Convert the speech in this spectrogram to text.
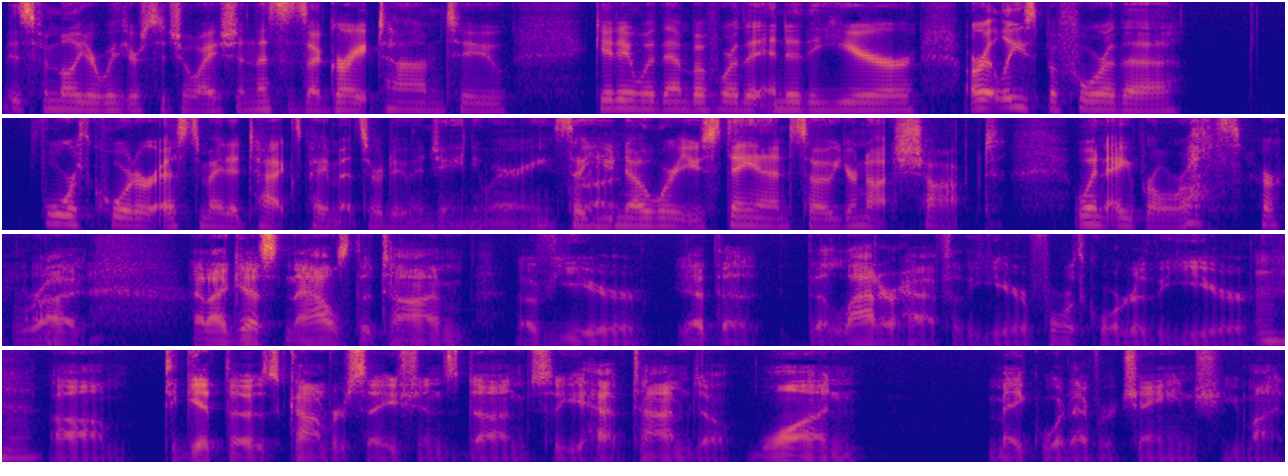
is familiar with your situation, this is a great time to get in with them before the end of the year, or at least before the fourth quarter estimated tax payments are due in January. So right. you know where you stand. So you're not shocked when April rolls around. Right. And I guess now's the time of year at the the latter half of the year, fourth quarter of the year, mm-hmm. um, to get those conversations done, so you have time to one make whatever change you might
